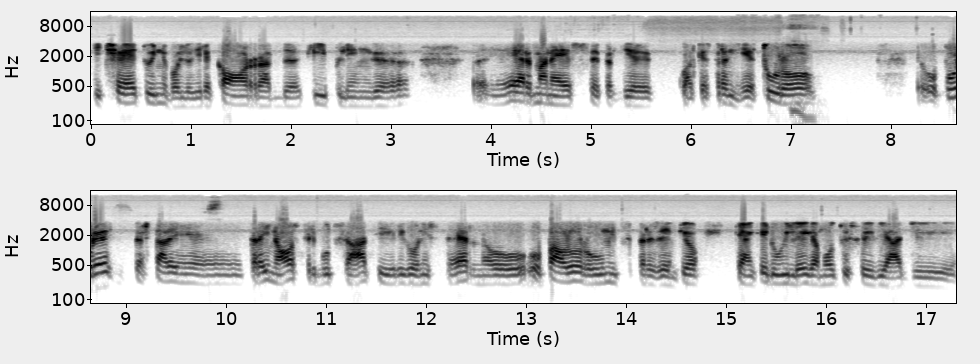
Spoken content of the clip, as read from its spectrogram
di Chetwin, voglio dire Conrad, Kipling, eh, Herman Hesse per dire qualche straniero, Thoreau, oppure per stare tra i nostri Buzzati, Rigoni Stern o, Paolo Rumiz per esempio che anche lui lega molto i suoi viaggi,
